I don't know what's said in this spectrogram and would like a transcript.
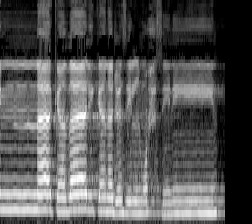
أنا كذلك نجزي المحسنين.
